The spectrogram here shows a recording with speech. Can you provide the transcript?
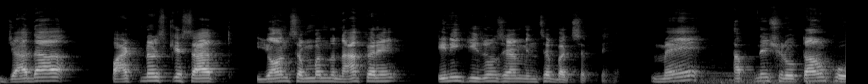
ज़्यादा पार्टनर्स के साथ यौन संबंध ना करें, इन्हीं चीज़ों से हम इनसे बच सकते हैं। मैं अपने श्रोताओं को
